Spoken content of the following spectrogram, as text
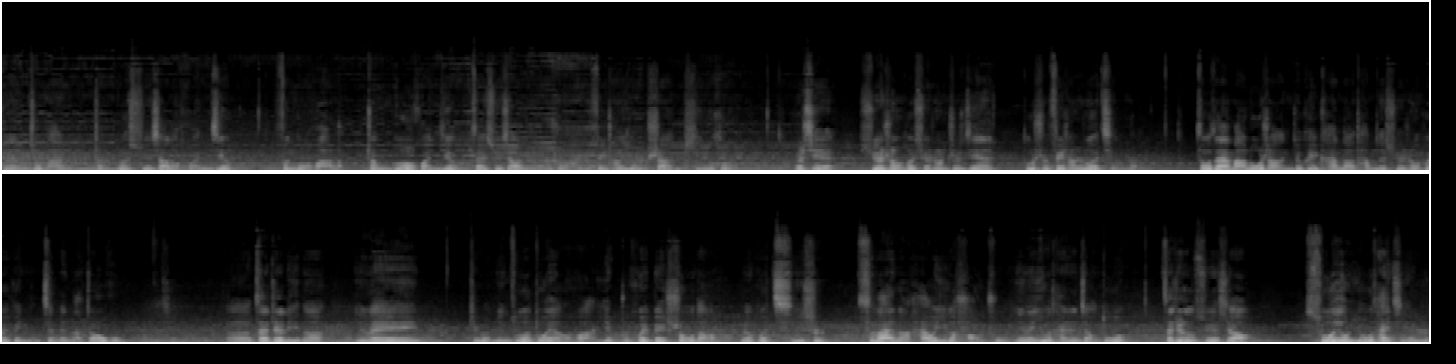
分就把整个学校的环境分隔化了。整个环境在学校里来说还是非常友善平和，而且学生和学生之间都是非常热情的。走在马路上，你就可以看到他们的学生会跟你见面打招呼。呃，在这里呢，因为这个民族的多元化也不会被受到任何歧视。此外呢，还有一个好处，因为犹太人较多，在这所学校，所有犹太节日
